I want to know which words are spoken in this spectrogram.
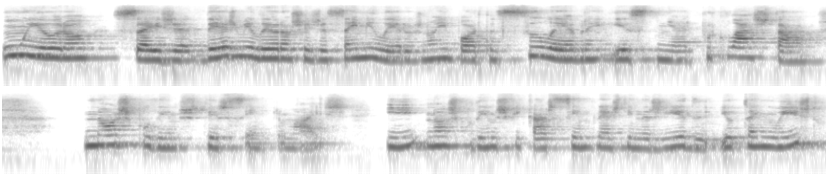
1 euro, seja 10 mil euros, seja 100 mil euros, não importa, celebrem esse dinheiro, porque lá está, nós podemos ter sempre mais e nós podemos ficar sempre nesta energia de eu tenho isto,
